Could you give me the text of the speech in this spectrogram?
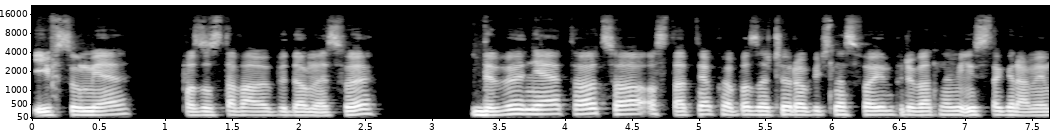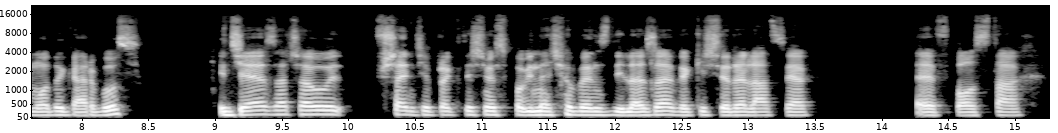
I w sumie pozostawałyby domysły, gdyby nie to, co ostatnio Quebo zaczął robić na swoim prywatnym Instagramie Młody Garbus, gdzie zaczął wszędzie praktycznie wspominać o Benz Dealerze, w jakichś relacjach, e, w postach.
